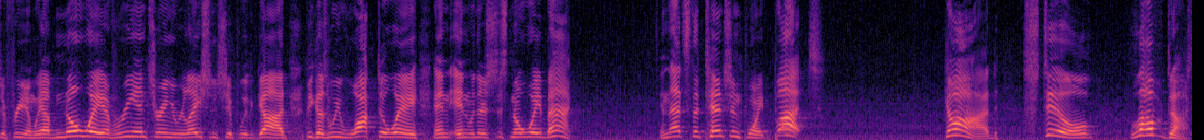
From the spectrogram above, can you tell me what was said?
to freedom. We have no way of re entering a relationship with God because we walked away and, and there's just no way back. And that's the tension point. But God still loved us.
